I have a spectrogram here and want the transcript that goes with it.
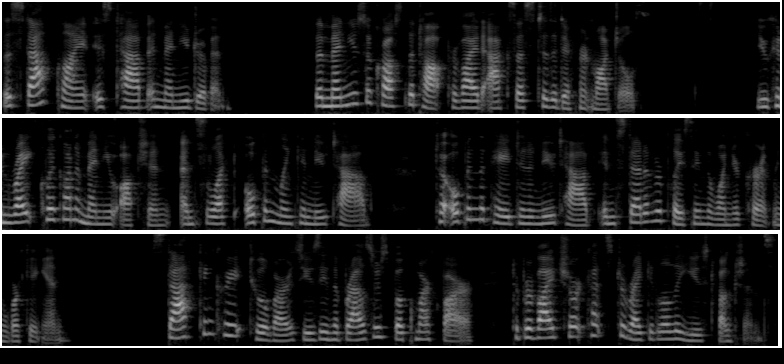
The staff client is tab and menu driven. The menus across the top provide access to the different modules. You can right-click on a menu option and select Open Link in New Tab to open the page in a new tab instead of replacing the one you're currently working in. Staff can create toolbars using the browser's bookmark bar to provide shortcuts to regularly used functions.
